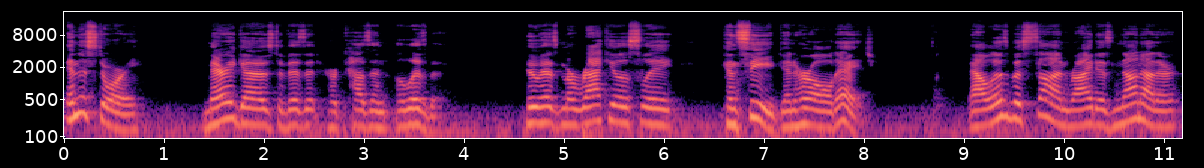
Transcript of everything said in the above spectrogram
in this story, Mary goes to visit her cousin Elizabeth, who has miraculously conceived in her old age. Now, Elizabeth's son, right, is none other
